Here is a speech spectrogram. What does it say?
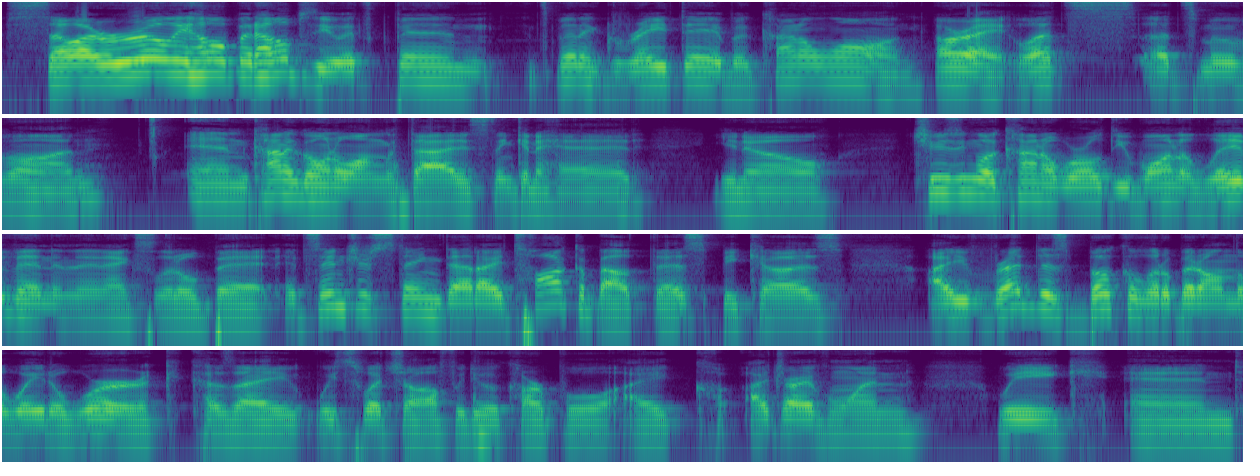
So I really hope it helps you. It's been it's been a great day, but kind of long. All right, let's let's move on. And kind of going along with that is thinking ahead, you know, choosing what kind of world you want to live in in the next little bit. It's interesting that I talk about this because I read this book a little bit on the way to work because I we switch off, we do a carpool. I I drive one week and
